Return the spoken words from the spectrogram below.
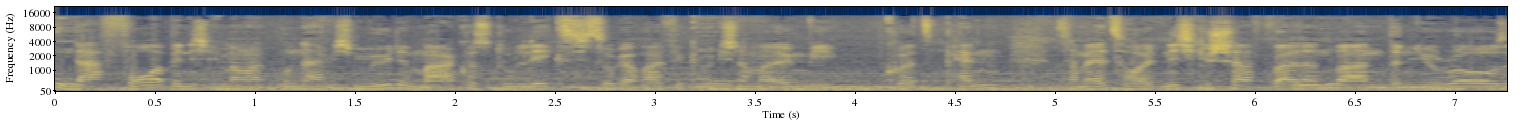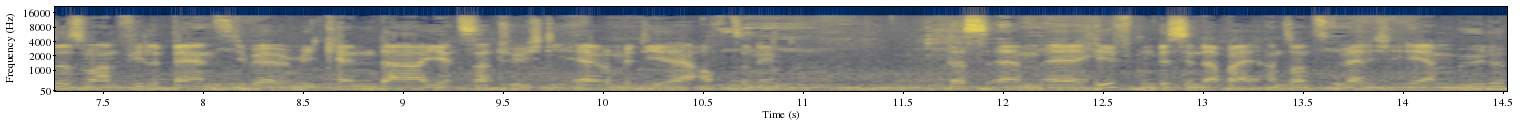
Davor bin ich immer unheimlich müde. Markus, du legst dich sogar häufig wirklich nochmal irgendwie kurz pennen. Das haben wir jetzt heute nicht geschafft, weil dann waren The New Roses, waren viele Bands, die wir irgendwie kennen da. Jetzt natürlich die Ehre mit dir aufzunehmen. Das ähm, äh, hilft ein bisschen dabei, ansonsten werde ich eher müde.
